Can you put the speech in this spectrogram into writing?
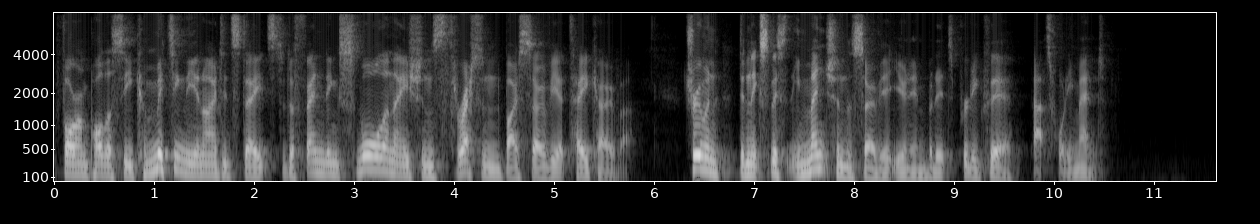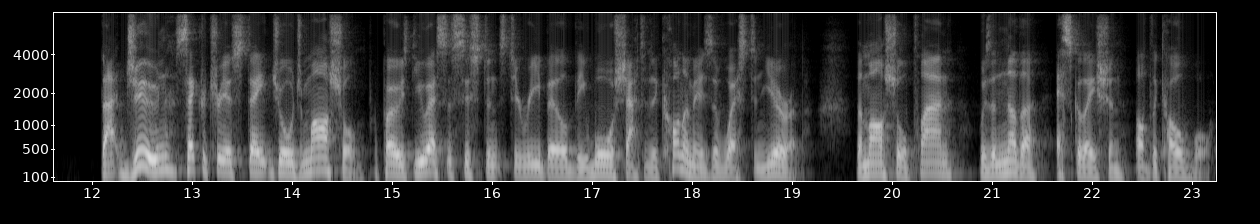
foreign policy committing the United States to defending smaller nations threatened by Soviet takeover. Truman didn't explicitly mention the Soviet Union, but it's pretty clear that's what he meant. That June, Secretary of State George Marshall proposed US assistance to rebuild the war shattered economies of Western Europe. The Marshall Plan was another escalation of the Cold War.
